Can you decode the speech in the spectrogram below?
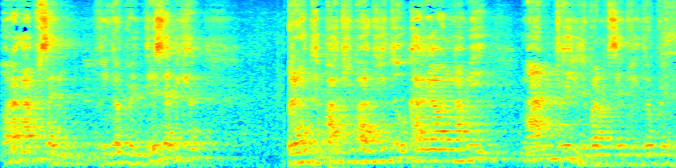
orang absen fingerprint. Jadi saya pikir berarti pagi-pagi itu karyawan kami ngantri di depan mesin fingerprint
